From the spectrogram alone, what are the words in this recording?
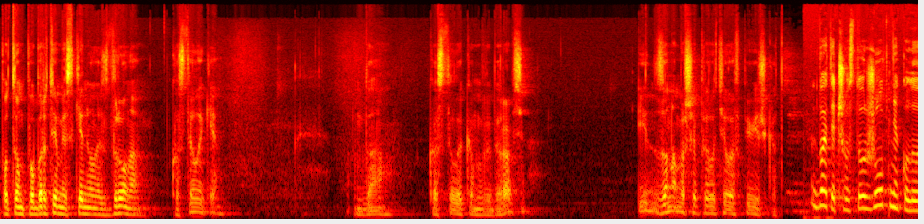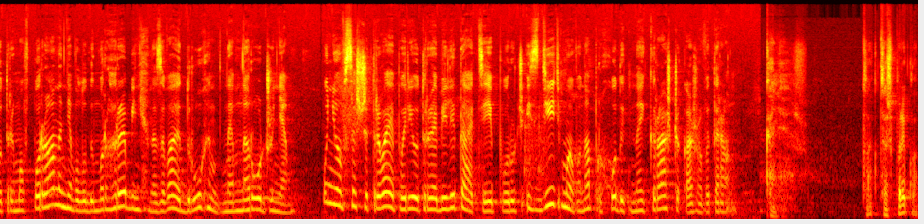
Потім побратими скинули з дрона костилики. Да, костиликами вибирався. І за нами ще прилетіла впівішка. 26 жовтня, коли отримав поранення, Володимир Гребінь називає другим днем народження. У нього все ще триває період реабілітації. Поруч із дітьми вона проходить найкраще, каже ветеран. Звісно. Так, це ж приклад.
